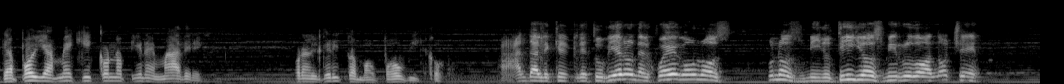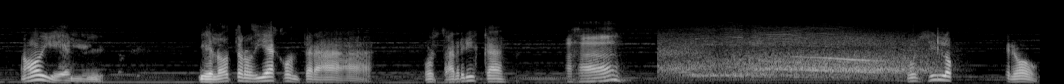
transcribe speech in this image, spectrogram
que apoya a México no tiene madre por el grito homofóbico. Ándale, que detuvieron el juego unos, unos minutillos, mi Rudo, anoche. ¿no? Y el, y el otro día contra Costa Rica, Ajá. pues sí lo, pero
